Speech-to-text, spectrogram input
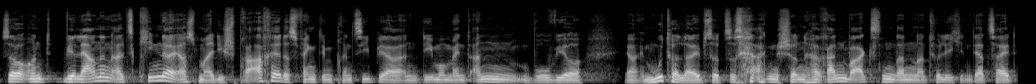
So, und wir lernen als Kinder erstmal die Sprache. Das fängt im Prinzip ja in dem Moment an, wo wir ja im Mutterleib sozusagen schon heranwachsen, dann natürlich in der Zeit,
